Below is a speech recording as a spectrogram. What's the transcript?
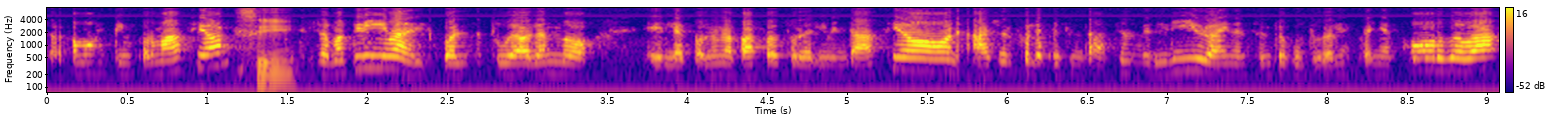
sacamos esta información, sí. se llama Clima, del cual estuve hablando en la columna pasada sobre alimentación, ayer fue la presentación del libro ahí en el Centro Cultural España Córdoba,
